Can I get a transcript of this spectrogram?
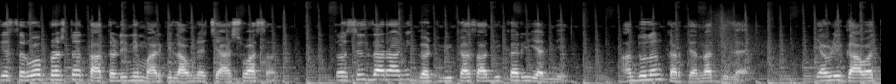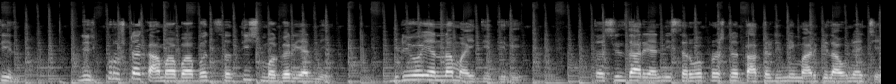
ते सर्व प्रश्न तातडीने मार्गी लावण्याचे आश्वासन तहसीलदार आणि गट विकास अधिकारी यांनी आंदोलनकर्त्यांना दिलंय. यावेळी गावातील निष्कृष्ट कामाबाबत सतीश मगर यांनी व्हिडिओ यांना माहिती दिली. तहसीलदार यांनी सर्व प्रश्न तातडीने मार्गी लावण्याचे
